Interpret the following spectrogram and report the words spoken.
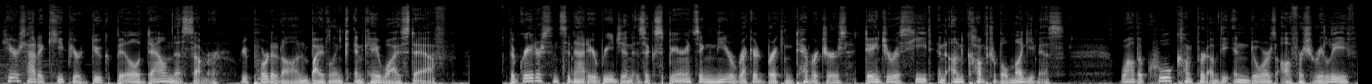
Here's how to keep your Duke bill down this summer, reported on by Link NKY staff. The greater Cincinnati region is experiencing near record breaking temperatures, dangerous heat, and uncomfortable mugginess. While the cool comfort of the indoors offers relief,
